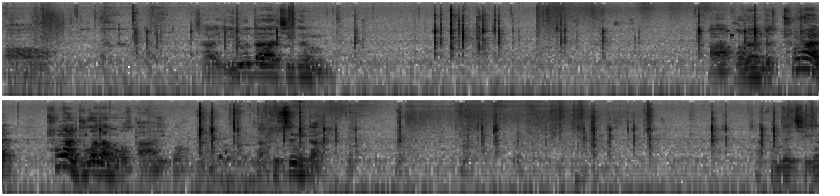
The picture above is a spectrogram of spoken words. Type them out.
어. 자 이루다 지금 아 버렸는데 총알 총알 누가 다 먹었어? 아 이거 자 좋습니다. 자 근데 지금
